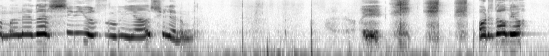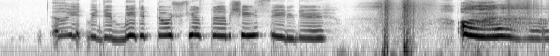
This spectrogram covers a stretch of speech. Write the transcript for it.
Ama neden siliyorsun ya? Silerim. Orada oluyor. Öğretmenim benim dört yazdığım şeyi sildi. Ah,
